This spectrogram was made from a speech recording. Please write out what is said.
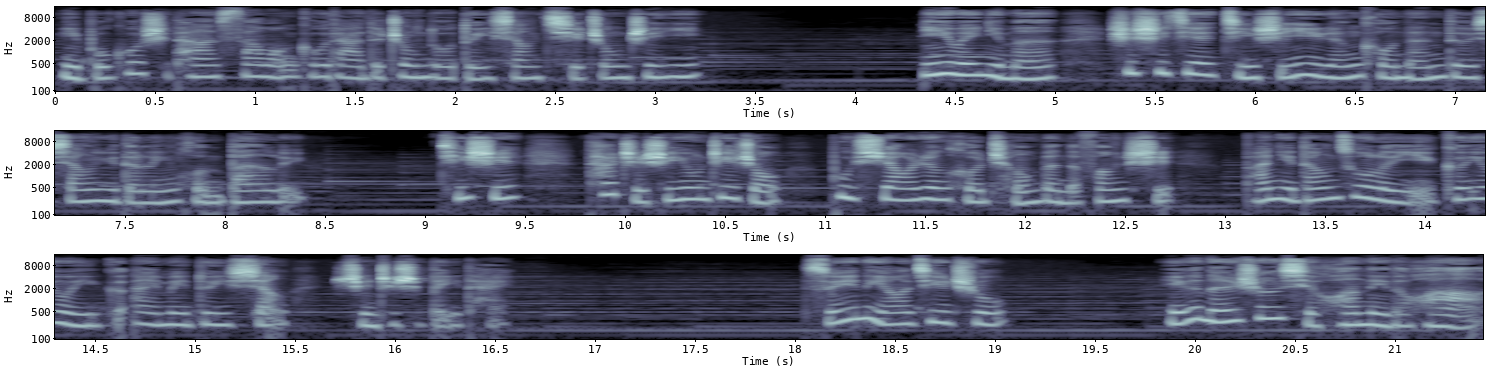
你不过是他撒网勾搭的众多对象其中之一。你以为你们是世界几十亿人口难得相遇的灵魂伴侣。其实他只是用这种不需要任何成本的方式，把你当做了一个又一个暧昧对象，甚至是备胎。所以你要记住，一个男生喜欢你的话，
